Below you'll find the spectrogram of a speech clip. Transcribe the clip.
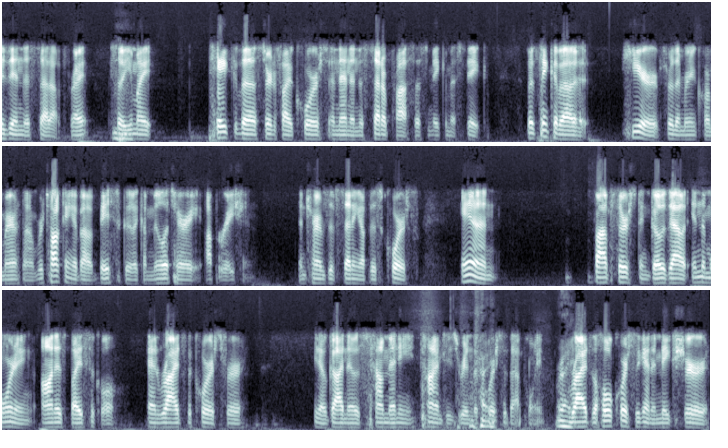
is in the setup, right? Mm-hmm. So you might take the certified course and then in the setup process make a mistake. But think about it here for the Marine Corps Marathon. We're talking about basically like a military operation in terms of setting up this course. And Bob Thurston goes out in the morning on his bicycle and rides the course for, you know, God knows how many times he's ridden the right. course at that point. Right. Rides the whole course again and makes sure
